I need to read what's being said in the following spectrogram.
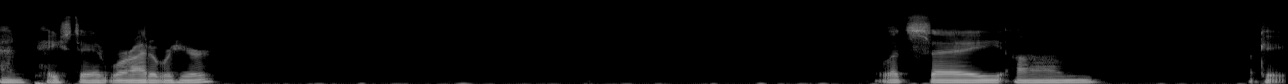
and paste it right over here. Let's say um, okay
